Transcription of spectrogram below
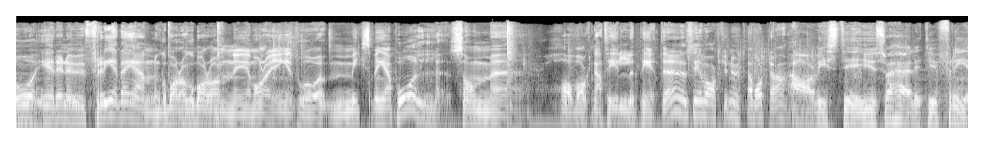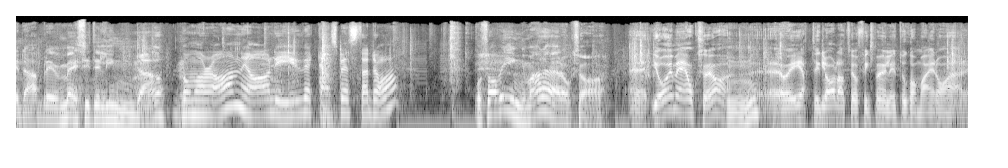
då är det nu fredag igen. God morgon, god morgon. Det är morgongänget på Mix Megapol som eh, har vaknat till. Peter ser vaken ut där borta. Ja visst, det är ju så härligt. Det är fredag. Bredvid mig sitter Linda. God morgon. Ja, det är ju veckans bästa dag. Och så har vi Ingmar här också. Eh, Jag är med också, ja. Eh, Jag är jätteglad att jag fick möjlighet att komma idag här.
